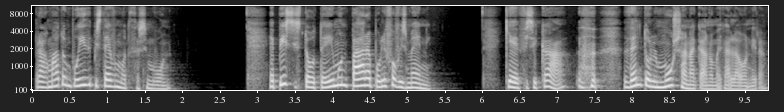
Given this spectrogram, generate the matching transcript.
πραγμάτων που ήδη πιστεύουμε ότι θα συμβούν. Επίσης τότε ήμουν πάρα πολύ φοβισμένη. Και φυσικά δεν τολμούσα να κάνω μεγάλα όνειρα.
